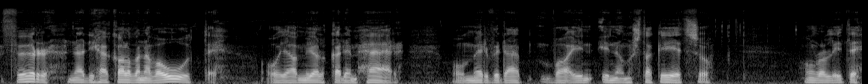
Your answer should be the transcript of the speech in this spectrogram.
förr när de här kalvarna var ute och jag mjölkade dem här och Mervi där var in, inom staket så hon var lite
